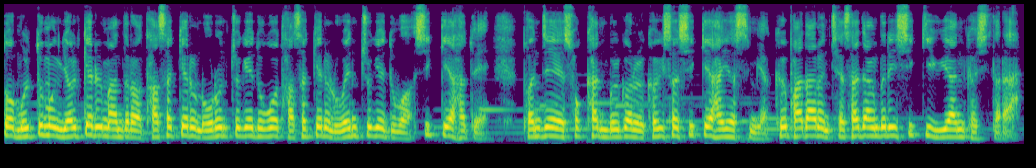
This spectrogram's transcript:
또 물두멍 열개를 만들어 다섯 개는 오른쪽에 두고 다섯 개를 왼쪽에 두어 씻게 하되 번제에 속한 물건을 거기서 씻게 하였으며 그 바다는 제사장들이 씻기 위한 것이더라.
